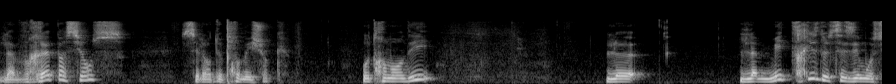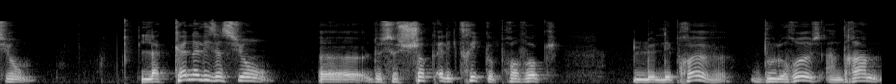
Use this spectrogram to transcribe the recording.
La vraie patience, c'est lors du premier choc. Autrement dit, la maîtrise de ses émotions, la canalisation euh, de ce choc électrique que provoque l'épreuve douloureuse, un drame,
